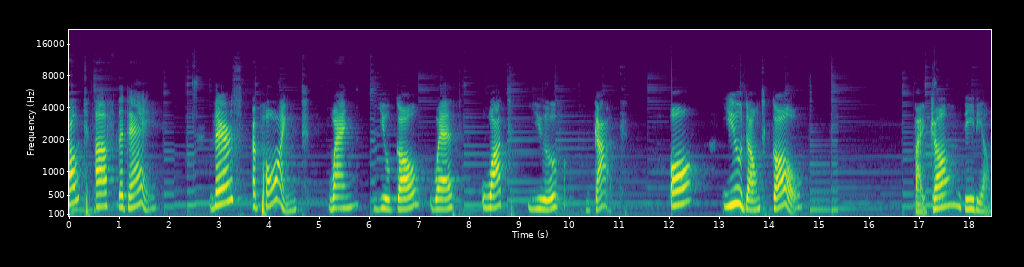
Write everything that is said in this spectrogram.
Quote of the day There's a point when you go with what you've got, or you don't go. By Joan Didion。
